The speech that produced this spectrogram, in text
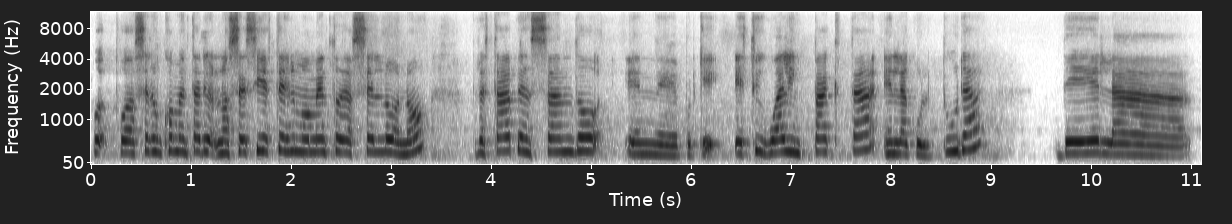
Puedo hacer un comentario. No sé si este es el momento de hacerlo o no, pero estaba pensando en, eh, porque esto igual impacta en la cultura de la,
